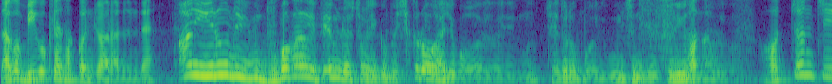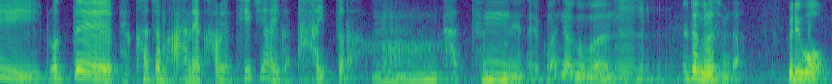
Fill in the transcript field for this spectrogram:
난 그 미국 회사 건 줄 알았는데 아니 이런데 이거 누가 가요 이 패밀리 레스토랑 이거 뭐 시끄러워가지고 이거 뭐 제대로 뭐 음식 분위기도 어? 안 나고 이거. 어쩐지 롯데 백화점 안에 가면 TGI가 다 있더라. 음 같은 회사였구나 결국은. 음. 일단 그렇습니다. 그리고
